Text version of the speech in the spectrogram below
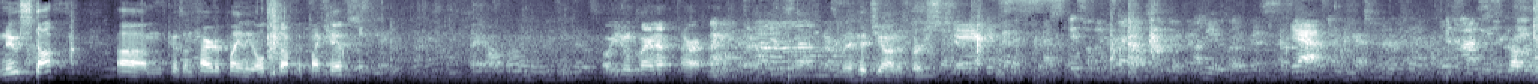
new stuff, um, cause I'm tired of playing the old stuff with my kids. You doing clarinet? All right. I'm gonna hit you on the first. Yeah. You cover the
